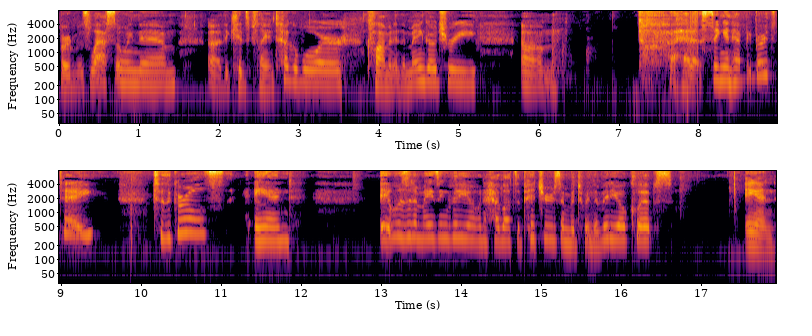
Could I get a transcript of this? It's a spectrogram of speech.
Bird was lassoing them. Uh, the kids playing tug of war, climbing in the mango tree. Um, I had a singing happy birthday to the girls and it was an amazing video and I had lots of pictures in between the video clips and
